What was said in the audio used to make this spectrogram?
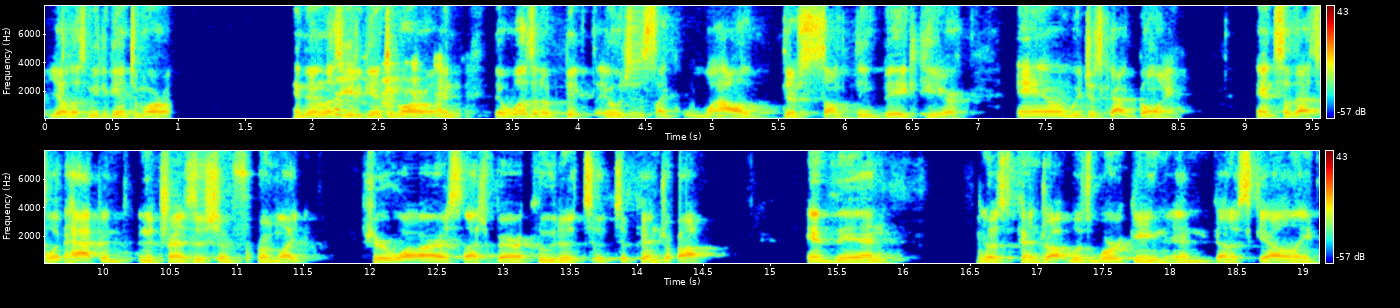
yeah, let's meet again tomorrow. And then let's meet again tomorrow. And there wasn't a big, it was just like, wow, there's something big here. And we just got going. And so that's what happened in the transition from like PureWire slash Barracuda to, to Pindrop. And then, you know, as Pindrop was working and kind of scaling,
